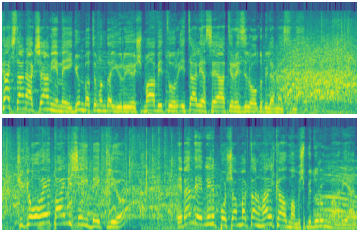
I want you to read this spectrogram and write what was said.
Kaç tane akşam yemeği, gün batımında yürüyüş, mavi tur, İtalya seyahati rezil oldu bilemezsiniz. Çünkü o hep aynı şeyi bekliyor. E ben de evlenip boşanmaktan hal kalmamış bir durum var yani.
